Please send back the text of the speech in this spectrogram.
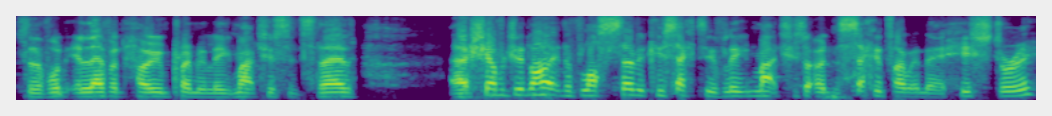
So they've won 11 home Premier League matches since then. Uh, Sheffield United have lost seven consecutive league matches for the second time in their history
